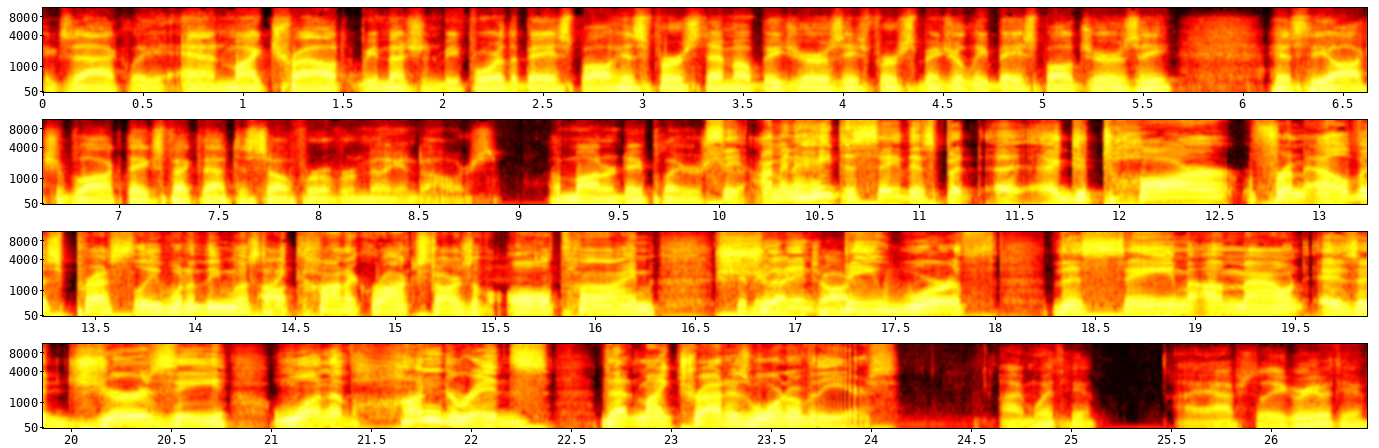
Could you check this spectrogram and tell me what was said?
Exactly. And Mike Trout, we mentioned before the baseball, his first MLB jersey, his first Major League Baseball jersey, hits the auction block. They expect that to sell for over a million dollars a modern day player. See, I mean, I hate to say this, but a, a guitar from Elvis Presley, one of the most oh. iconic rock stars of all time, shouldn't be worth the same amount as a jersey, one of hundreds that Mike Trout has worn over the years. I'm with you. I absolutely agree with you.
